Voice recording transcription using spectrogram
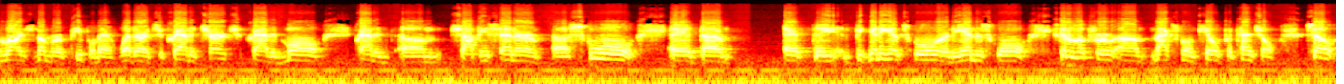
a large number of people there, whether it's a crowded church, crowded mall, crowded um, shopping center, uh, school, at uh, at the beginning of school or the end of school. He's going to look for um, maximum kill potential. So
